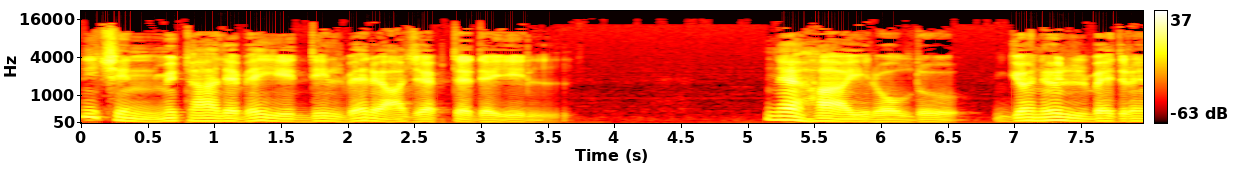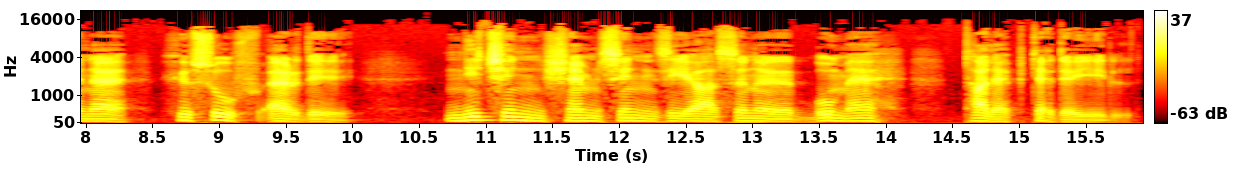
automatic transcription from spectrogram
Niçin mütalebe-i dilberi acepte değil? Ne hail oldu gönül bedrine hüsuf erdi. Niçin şemsin ziyasını bu meh talepte değil?'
